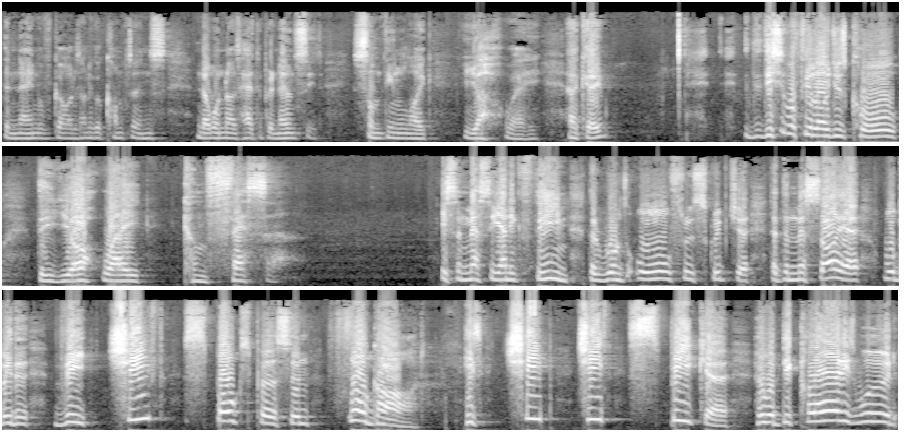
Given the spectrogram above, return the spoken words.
The name of God has only got consonants. No one knows how to pronounce it. Something like Yahweh. Okay? This is what theologians call the Yahweh confessor. It's a messianic theme that runs all through Scripture that the Messiah will be the, the chief spokesperson for God. His chief, chief speaker who would declare his word.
